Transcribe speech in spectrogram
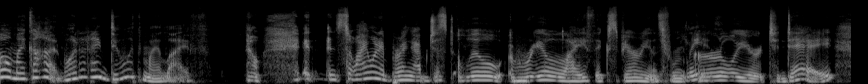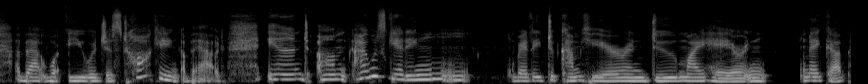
oh my God, what did I do with my life? No, and, and so I want to bring up just a little real life experience from Please. earlier today about what you were just talking about. And um, I was getting ready to come here and do my hair and makeup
